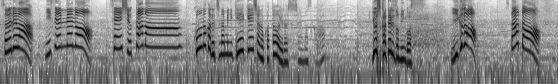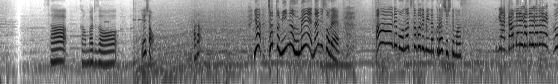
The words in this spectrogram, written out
それでは2戦目の選手カモン。この中でちなみに経験者の方はいらっしゃいますか？よし勝てるぞミンゴス。行くぞ。スタートさあ頑張るぞ。よいしょ。あら。いやちょっとみんなうめえ。何それ。あーでも同じとこでみんなクラッシュしてます。いや頑張れ頑張れ頑張れ。うわ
